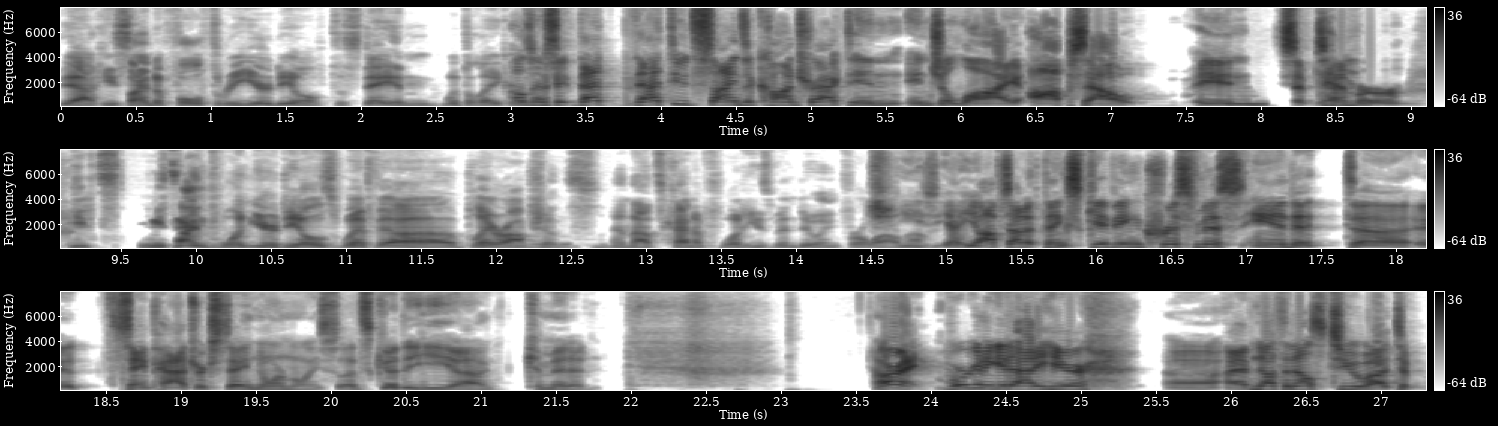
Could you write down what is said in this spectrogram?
Yeah. He signed a full three year deal to stay in with the Lakers. I was going to say that that dude signs a contract in in July, opts out in September. he he signs one year deals with uh player options, and that's kind of what he's been doing for a while now. Jeez, yeah, he opts out at Thanksgiving, Christmas, and at uh, at St. Patrick's Day normally. So that's good that he uh, committed. All right, we're gonna get out of here. Uh, I have nothing else to uh, to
